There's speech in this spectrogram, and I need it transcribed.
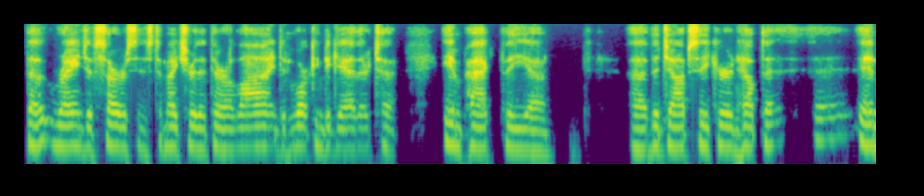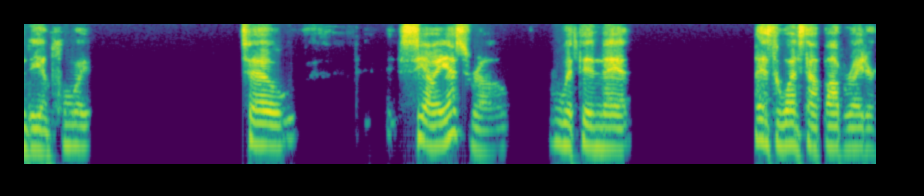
the range of services to make sure that they're aligned and working together to impact the uh, uh, the job seeker and help the uh, and the employer. So, CIS role within that as the one-stop operator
